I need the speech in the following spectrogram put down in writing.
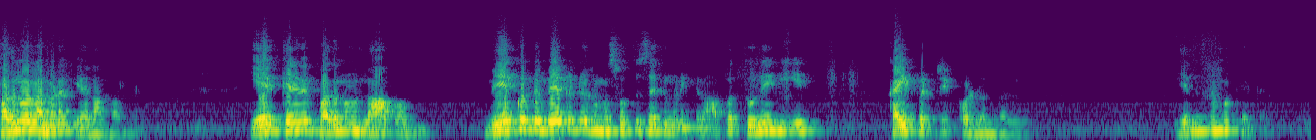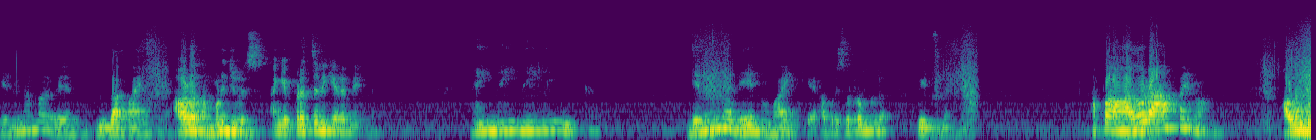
பதினோராம் இடம் ஏழாம் பார்வை. ஏற்கனவே பதினொன்று லாபம். மேற்கொண்டு மேற்கொண்டு நம்ம சொத்து சேர்க்கணும்னு நினைக்கிறோம். அப்போ துணைவியை கைப்பற்றி கொள்ளுங்கள். என்னமோ கேட்காது. என்னமா வேணும். இந்த வாங்கிக்க அவ்வளோதான் முடிஞ்சு போச்சு. அங்கே பிரச்சனைக்கு இடமே இல்லை. நை நை நை நைன்னு இருக்காது. என்ன வேணும் வாங்கிக்க அப்படி சொல்கிறோம்ல வீட்டில் அப்போ அதோட ஆஃப் ஆயிடுவாங்க அவங்க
